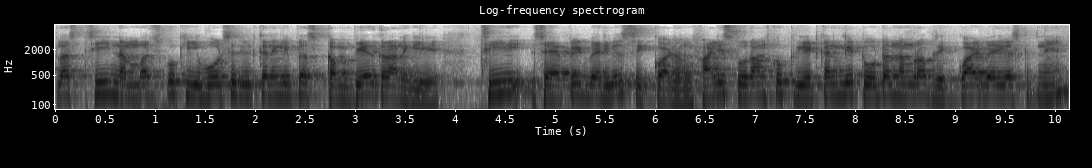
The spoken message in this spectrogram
plus three numbers को कीबोर्ड से रीड करने के लिए प्लस कंपेयर कराने के लिए थ्री सेपरेट वेरिएबल्स रिक्वायर्ड होंगे। फाइनली इस प्रोग्राम्स को क्रिएट करने के लिए total number of required variables कितने हैं?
